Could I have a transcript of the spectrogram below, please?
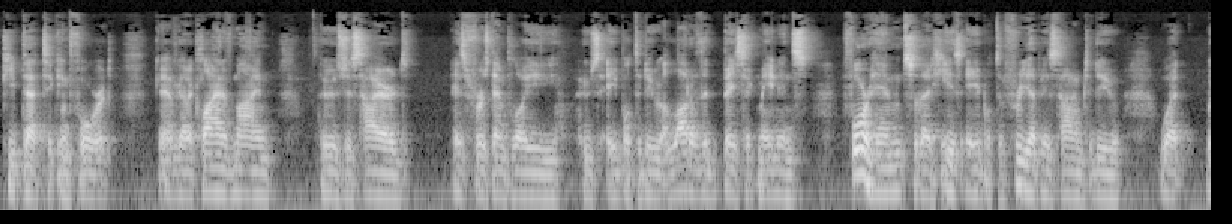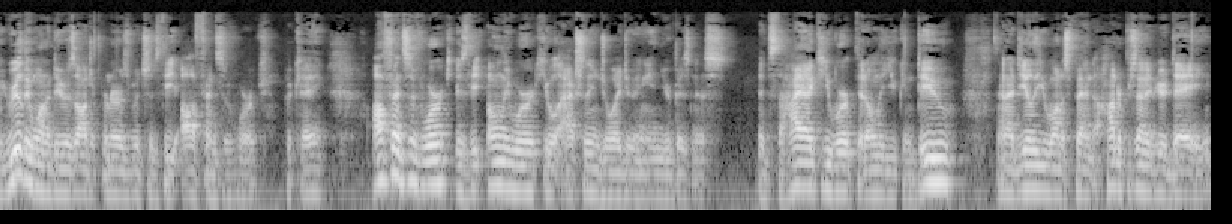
keep that ticking forward. Okay, I've got a client of mine who's just hired his first employee who's able to do a lot of the basic maintenance for him so that he is able to free up his time to do what we really want to do as entrepreneurs, which is the offensive work. Okay. Offensive work is the only work you will actually enjoy doing in your business. It's the high IQ work that only you can do. And ideally, you want to spend 100% of your day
